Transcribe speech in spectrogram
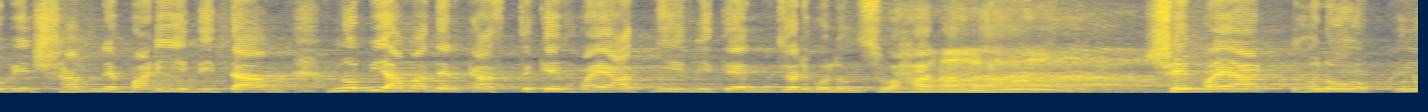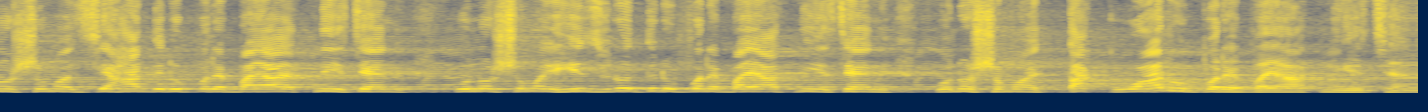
নবীর সামনে বাড়িয়ে দিতাম। নবী আমাদের কাছ থেকে বায়াত নিয়ে নিতেন। জোরে বলুন সোহান সে বায়াত হলো কোনো সময় জেহাদের উপরে বায়াত নিয়েছেন, কোনো সময় হিজরতের উপরে বায়াত নিয়েছেন, কোনো সময় তাকওয়ার উপরে বায়াত নিয়েছেন।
